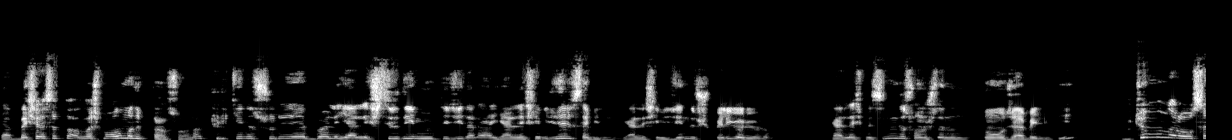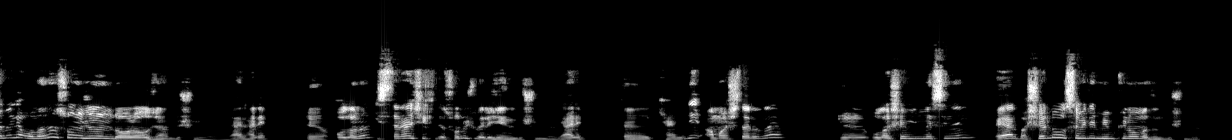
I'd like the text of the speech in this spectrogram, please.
Yani Beşar Esad'la anlaşma olmadıktan sonra Türkiye'nin Suriye'ye böyle yerleştirdiği mülteciler eğer yerleşebilirse bile, yerleşebileceğini de şüpheli görüyorum. Yerleşmesinin de sonuçlarının ne olacağı belli değil. Bütün bunlar olsa bile olanın sonucunun doğru olacağını düşünüyorum. Yani hani e, olanın istenen şekilde sonuç vereceğini düşünüyorum. Yani e, kendi amaçlarına e, ulaşabilmesinin eğer başarılı olsa bile mümkün olmadığını düşünüyorum.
